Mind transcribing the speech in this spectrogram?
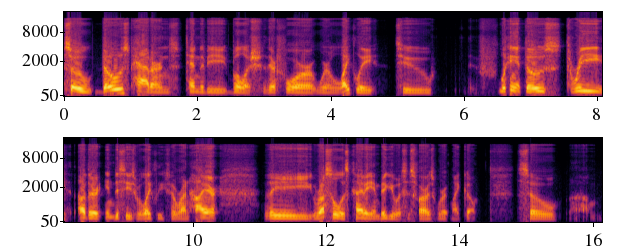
So those patterns tend to be bullish. Therefore, we're likely to looking at those three other indices, we're likely to run higher. The Russell is kind of ambiguous as far as where it might go. So um,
